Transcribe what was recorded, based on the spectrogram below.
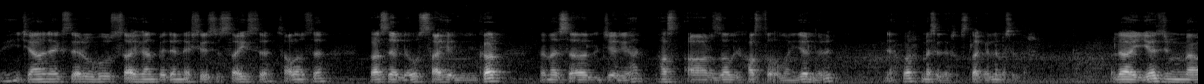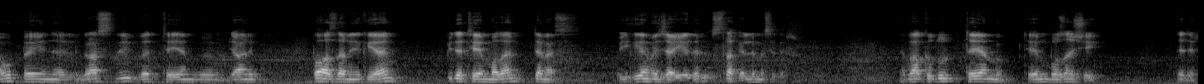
Ve imkanı ekseruhu sahihan bedenin ekserisi sahihse sağlamsa gazellehu sahihli yıkar ve mesela cerihan has, arızalı hasta olan yerleri ne yapar? Meseder. ıslak elle meseder. La yecma'u beynel gasli ve teyemmüm. Yani bazılarını yıkayayım bir de teyemmüm alayım demez. Yıkayamayacağı yerleri ıslak elle meseder. Nevakıdul teyemmüm. Teyemmüm bozan şey nedir?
